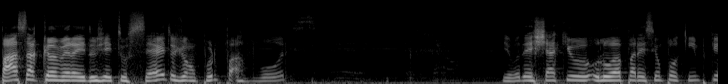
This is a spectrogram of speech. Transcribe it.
Passa a câmera aí do jeito certo, João, por favores. E eu vou deixar aqui o, o Luan aparecer um pouquinho, porque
